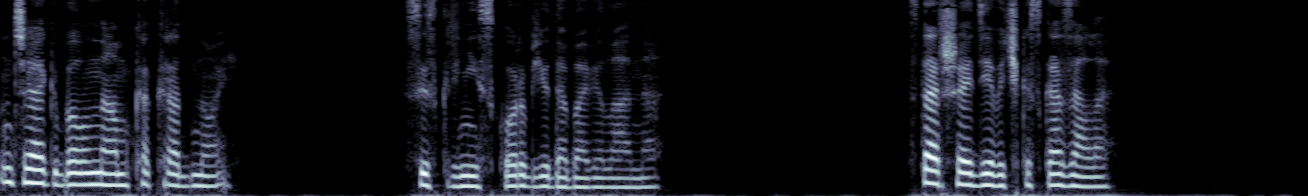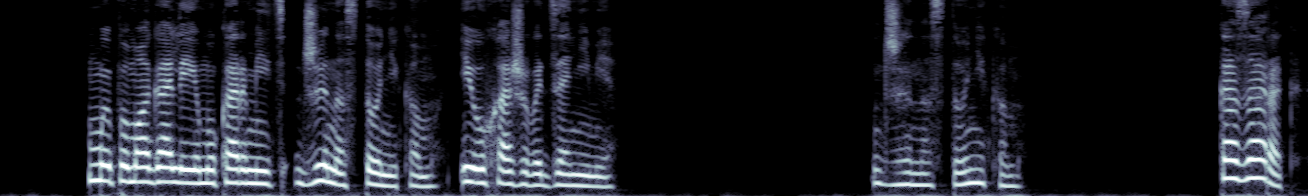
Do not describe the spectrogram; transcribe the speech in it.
Джек был нам как родной. С искренней скорбью добавила она. Старшая девочка сказала. Мы помогали ему кормить Джина с тоником и ухаживать за ними. Джина с тоником? Казарок.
